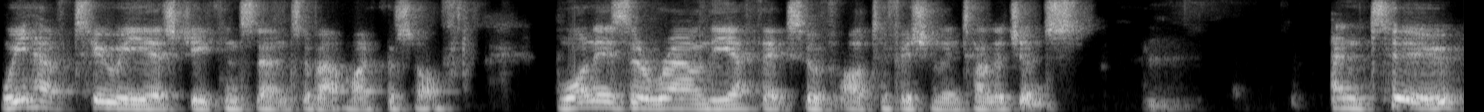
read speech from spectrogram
We have two ESG concerns about Microsoft. One is around the ethics of artificial intelligence. And two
